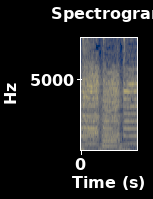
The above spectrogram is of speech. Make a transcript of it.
Thank you.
